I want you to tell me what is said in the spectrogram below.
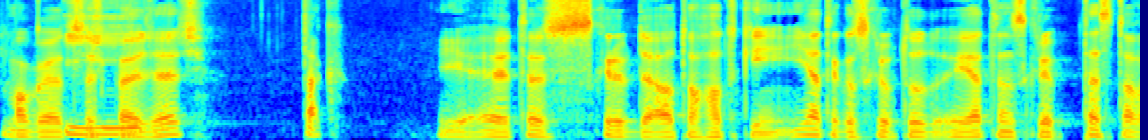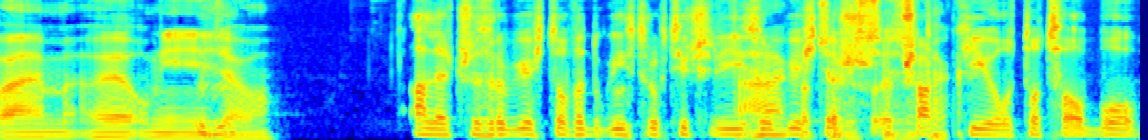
Mogę coś I... powiedzieć? Tak. E, to jest skrypt do AutoHotkey. Ja tego skryptu, ja ten skrypt testowałem, e, u mnie nie mhm. działał. Ale czy zrobiłeś to według instrukcji, czyli tak, zrobiłeś też w tak. to, co było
